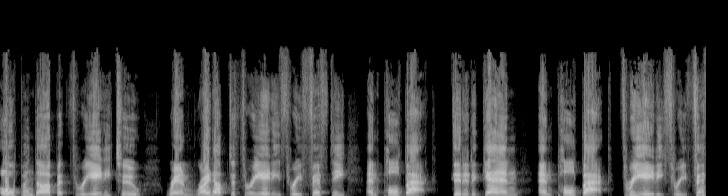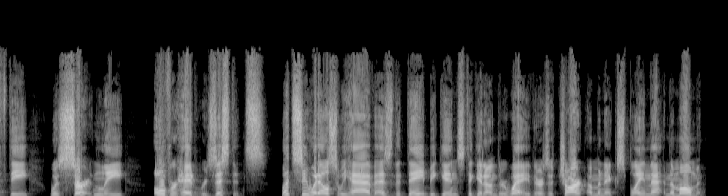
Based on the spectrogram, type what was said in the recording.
opened up at 382, ran right up to 383.50, and pulled back. Did it again and pulled back. 383.50 was certainly overhead resistance. Let's see what else we have as the day begins to get underway. There's a chart. I'm going to explain that in a moment.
